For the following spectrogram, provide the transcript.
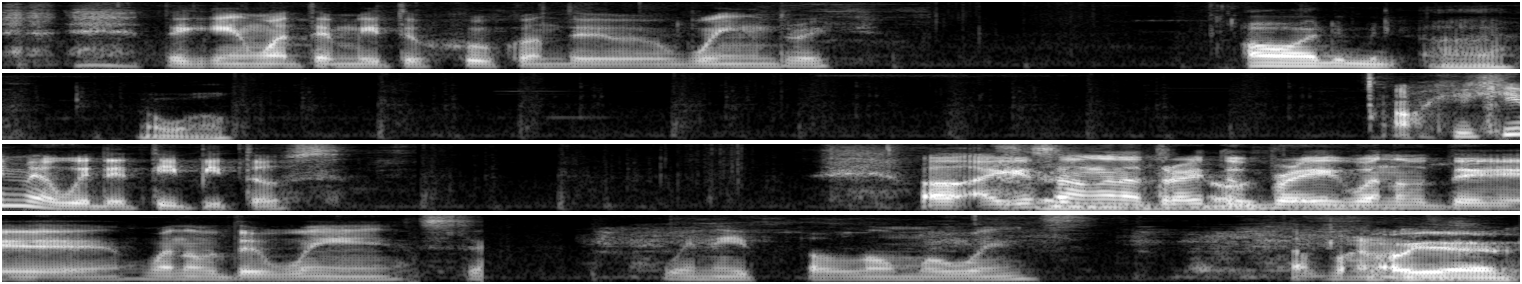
the game wanted me to hook on the wing drake. Oh, I didn't mean. Uh. Oh well. Oh, he hit me with the tipitos. Well, I guess I'm gonna try to Okay. break one of the one of the wings. We need Paolumu wings. Oh yeah.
